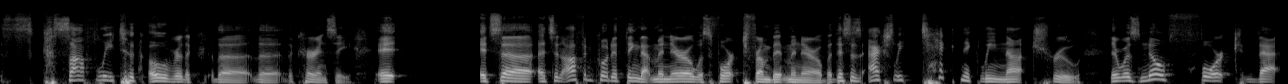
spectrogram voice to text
softly took over the the the, the currency. It it's a it's an often quoted thing that Monero was forked from Bit Monero, but this is actually technically not true. There was no fork that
